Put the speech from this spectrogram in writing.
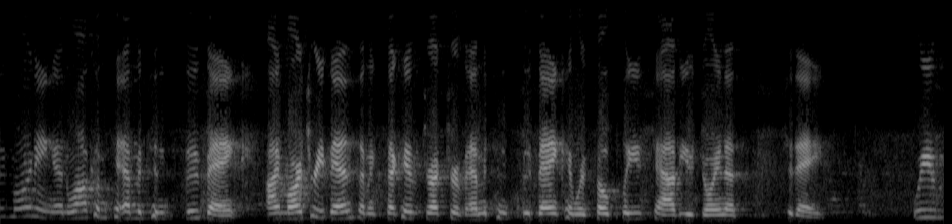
Good morning and welcome to Edmonton's Food Bank. I'm Marjorie Bencz. I'm Executive Director of Edmonton's Food Bank and we're so pleased to have you join us today. We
